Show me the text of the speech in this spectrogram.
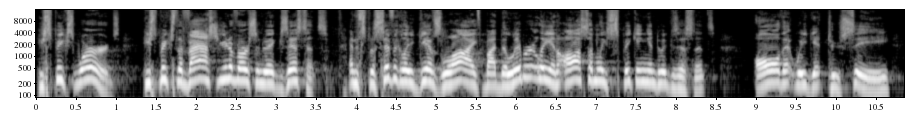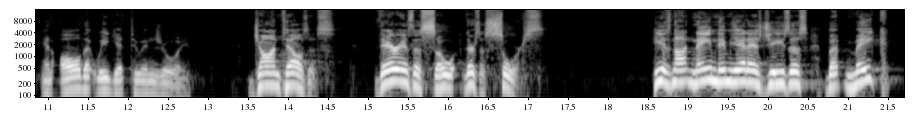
He speaks words. He speaks the vast universe into existence and specifically gives life by deliberately and awesomely speaking into existence all that we get to see and all that we get to enjoy. John tells us there is a so, there's a source. He has not named him yet as Jesus, but make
